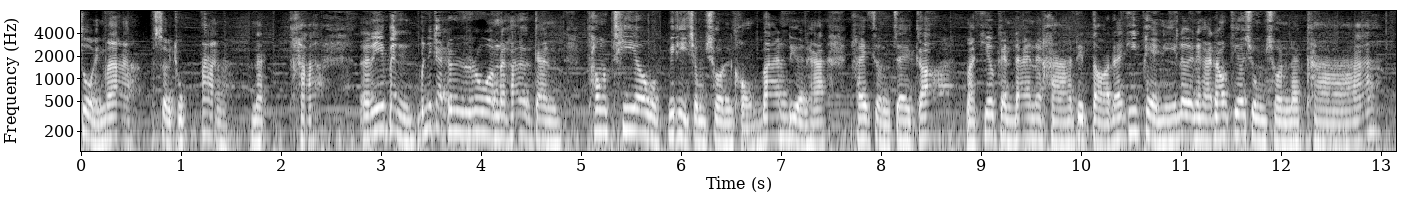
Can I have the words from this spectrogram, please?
สวยมากสวยทุกอันนะคะ และนี่เป็นบรรยากาศโดยรวมนะคะกับการท่องเที่ยววิถีชุมชนของบ้านเดือนนะคะ ใครสนใจก็มาเที่ยวกันได้นะคะ ติดต่อได้ที่เพจนี้เลยนะคะ ท่องเที่ยวชุมชนนะคะ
